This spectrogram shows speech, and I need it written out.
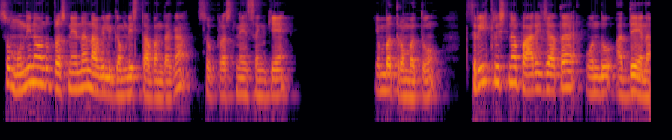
ಸೊ ಮುಂದಿನ ಒಂದು ಪ್ರಶ್ನೆಯನ್ನು ನಾವಿಲ್ಲಿ ಗಮನಿಸ್ತಾ ಬಂದಾಗ ಸೊ ಪ್ರಶ್ನೆ ಸಂಖ್ಯೆ ಎಂಬತ್ತೊಂಬತ್ತು. ಶ್ರೀಕೃಷ್ಣ ಪಾರಿಜಾತ ಒಂದು ಅಧ್ಯಯನ,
